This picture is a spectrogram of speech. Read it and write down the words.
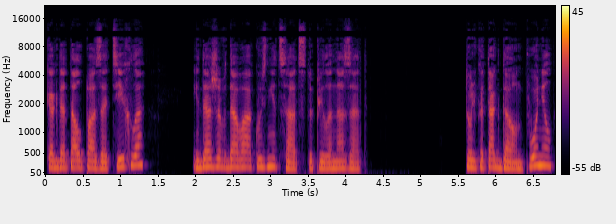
когда толпа затихла, и даже вдова кузнеца отступила назад. Только тогда он понял,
